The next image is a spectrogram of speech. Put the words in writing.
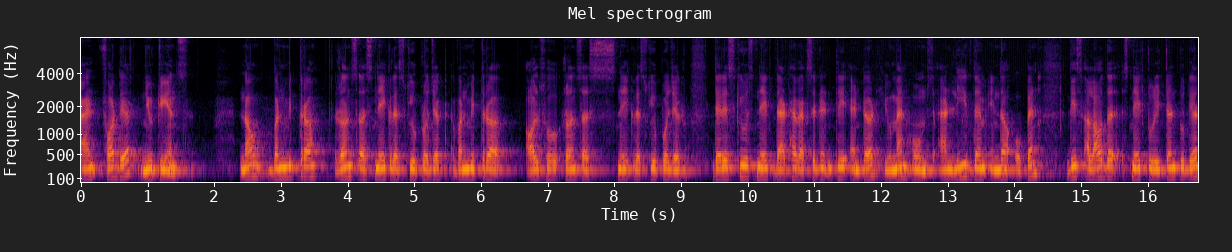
and for their nutrients. Now Banmitra runs a snake rescue project. Banmitra also runs a snake rescue project. They rescue snakes that have accidentally entered human homes and leave them in the open. This allows the snakes to return to their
